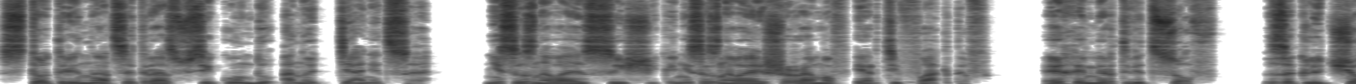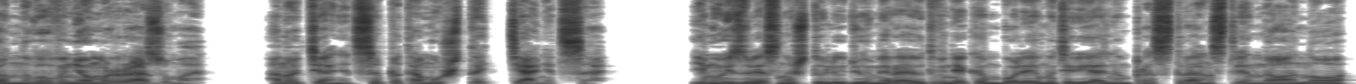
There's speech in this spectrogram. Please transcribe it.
Сто тринадцать раз в секунду оно тянется, не сознавая сыщика, не сознавая шрамов и артефактов, эхо мертвецов, заключенного в нем разума. Оно тянется, потому что тянется. Ему известно, что люди умирают в неком более материальном пространстве, но оно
